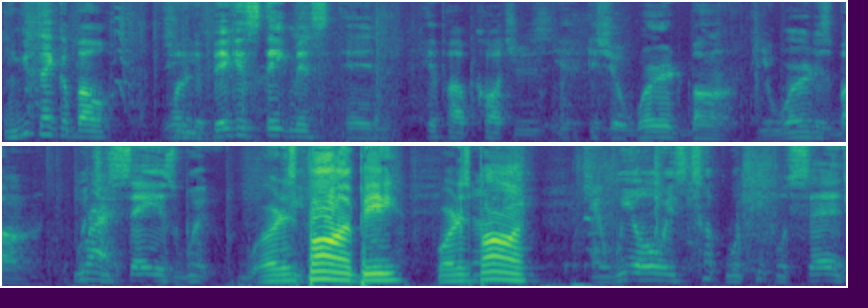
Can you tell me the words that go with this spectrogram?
when you think about one of the biggest statements in hip hop culture is, is your word bond. Your word is bond. What you say is what. what Word is we- bond, B. Word is You know what I bond. mean? And we always took what people said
